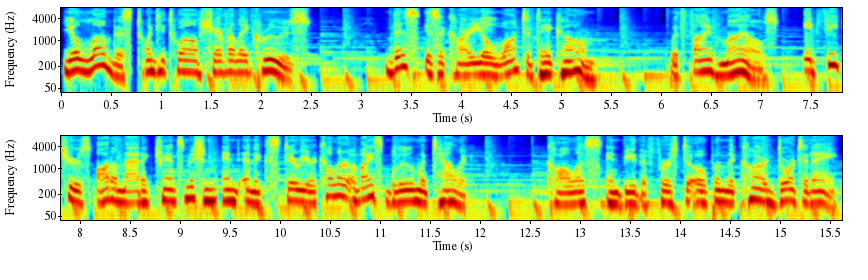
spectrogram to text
You'll love this 2012 Chevrolet Cruze. This is a car you'll want to take home. With 5 miles, it features automatic transmission and an exterior color of ice blue metallic. Call us and be the first to open the car door today.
